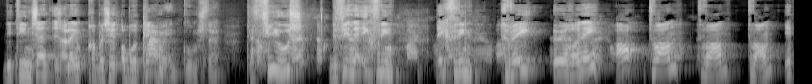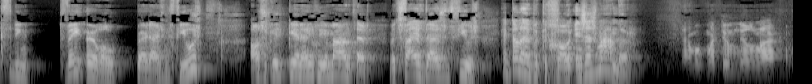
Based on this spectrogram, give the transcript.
die 10 cent is alleen gebaseerd op reclameinkomsten. De views, de ik verdien, ik verdien 2 euro, nee, al, Twan, Twan, Twan, ik verdien 2 euro per duizend views. Als ik een keer een hele goede maand heb met 5000 views, kijk, dan heb ik het gewoon in 6 maanden. Ja, moet ik maar thumbnails maken.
